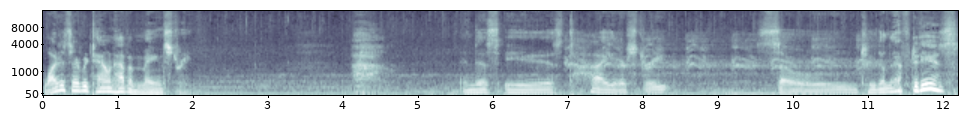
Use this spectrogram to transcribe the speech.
Why does every town have a Main Street? And this is Tyler Street. So to the left it is.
